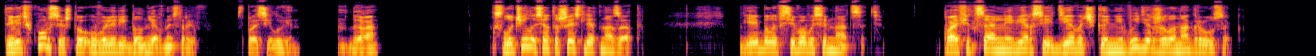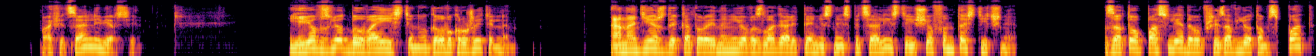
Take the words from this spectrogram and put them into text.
«Ты ведь в курсе, что у Валерии был нервный срыв?» — спросил Уин. «Да». Случилось это шесть лет назад. Ей было всего восемнадцать. По официальной версии девочка не выдержала нагрузок. По официальной версии ее взлет был воистину головокружительным, а надежды, которые на нее возлагали теннисные специалисты, еще фантастичнее. Зато последовавший за влетом спад,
